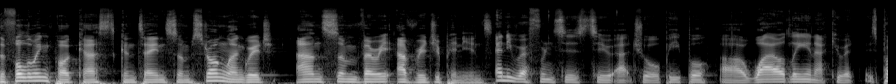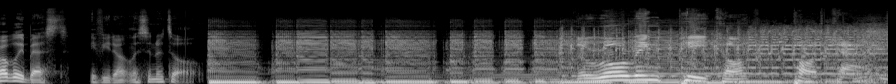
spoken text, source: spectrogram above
The following podcast contains some strong language and some very average opinions. Any references to actual people are wildly inaccurate. It's probably best if you don't listen at all. The Roaring Peacock Podcast.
